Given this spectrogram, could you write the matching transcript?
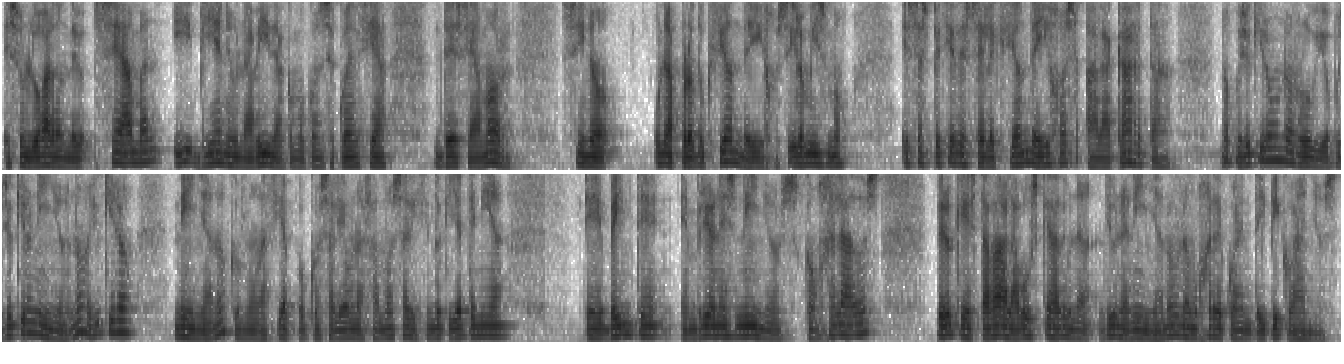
Es un lugar donde se aman y viene una vida como consecuencia de ese amor, sino una producción de hijos. Y lo mismo, esa especie de selección de hijos a la carta, no, pues yo quiero uno rubio, pues yo quiero niño, no, yo quiero niña, ¿no? Como hacía poco salía una famosa diciendo que ya tenía eh, 20 embriones niños congelados, pero que estaba a la búsqueda de una, de una niña, ¿no? Una mujer de cuarenta y pico años.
